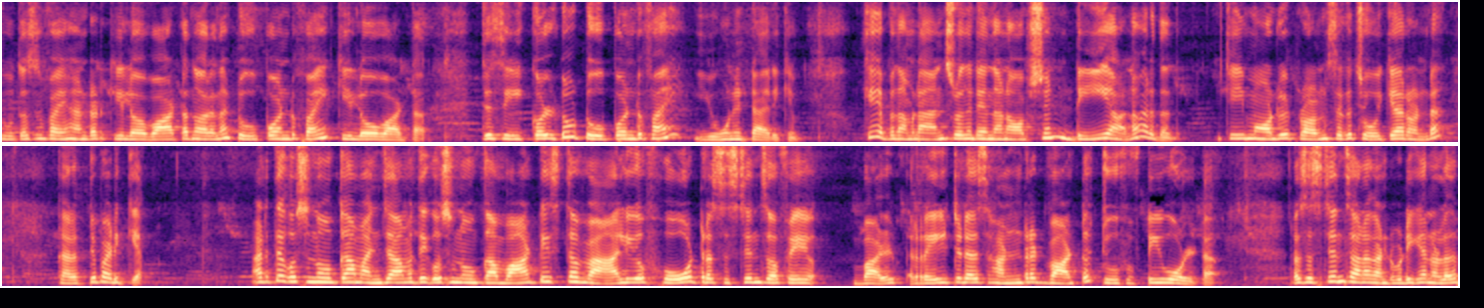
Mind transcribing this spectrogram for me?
Two thousand five hundred kilo watt എന്ന് പറയുന്നത് two point five kilo watt it is equal to two point five unit ആയിരിക്കും. ഓക്കെ അപ്പോൾ നമ്മുടെ ആൻസർ വന്നിട്ട് എന്താണ്? ഓപ്ഷൻ ഡി ആണ് വരുന്നത്. ഓക്കെ ഈ മോഡൽ പ്രോബ്ലംസ് ഒക്കെ ചോദിക്കാറുണ്ട്. കറക്റ്റ് പഠിക്കുക. അടുത്ത ക്വസ്റ്റ്യൻ നോക്കാം. അഞ്ചാമത്തെ ക്വസ്റ്റ്യൻ നോക്കാം what is the value of hot resistance of a bulb rated as hundred watt two fifty volt resistance ആണ് കണ്ടുപിടിക്കാനുള്ളത്.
